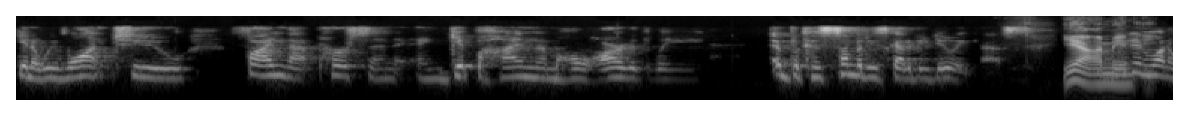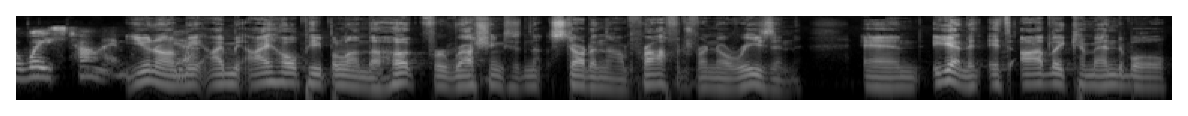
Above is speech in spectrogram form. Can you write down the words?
You know, we want to find that person and get behind them wholeheartedly uh, because somebody's got to be doing this. Yeah, I mean, we didn't want to waste time. You know Yeah. me. I mean, I hold people on the hook for rushing to start a nonprofit for no reason. And again, it's oddly commendable.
